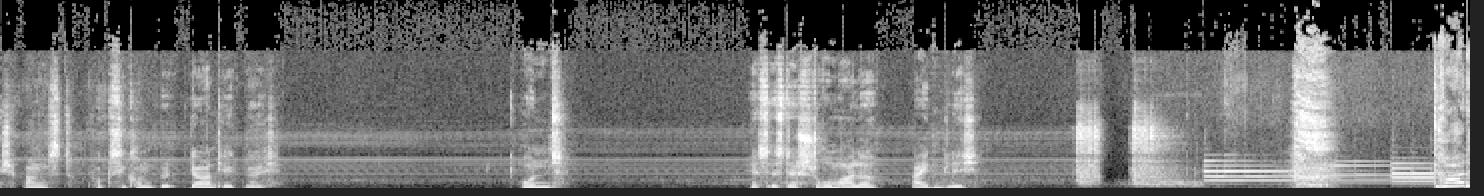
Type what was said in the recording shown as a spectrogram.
Ich habe Angst. Foxy kommt garantiert gleich. Und jetzt ist der Strom alle. Eigentlich. Gerade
